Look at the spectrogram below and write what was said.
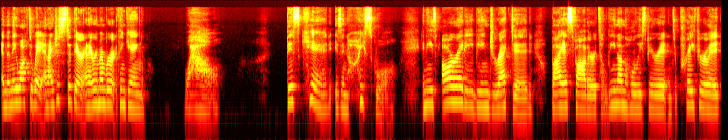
And then they walked away. And I just stood there and I remember thinking, wow, this kid is in high school and he's already being directed by his father to lean on the Holy Spirit and to pray through it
